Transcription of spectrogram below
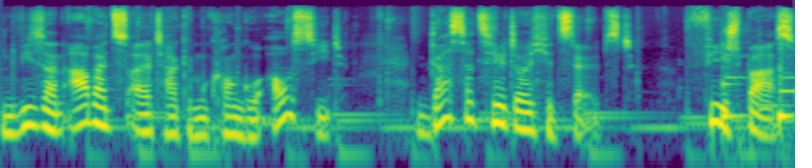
und wie sein Arbeitsalltag im Kongo aussieht, das erzählt euch jetzt selbst. Viel Spaß!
